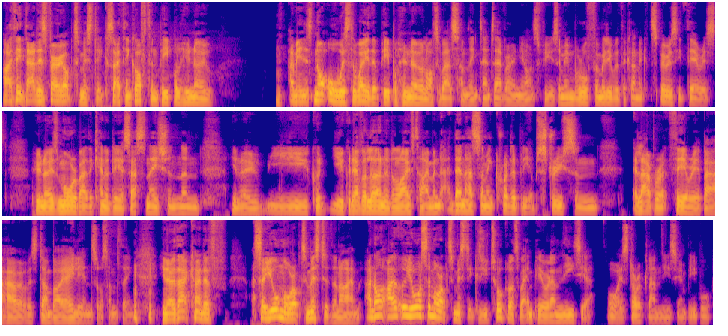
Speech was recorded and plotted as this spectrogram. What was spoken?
I think that is very optimistic because I think often people who know I mean, it's not always the way that people who know a lot about something tend to have very nuanced views. I mean, we're all familiar with the kind of conspiracy theorist who knows more about the Kennedy assassination than, you know, you could, you could ever learn in a lifetime and then has some incredibly abstruse and elaborate theory about how it was done by aliens or something. you know, that kind of, so you're more optimistic than I am. And I, you're also more optimistic because you talk a lot about imperial amnesia or historical amnesia in people.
